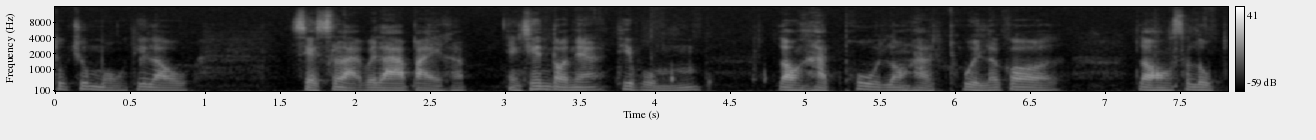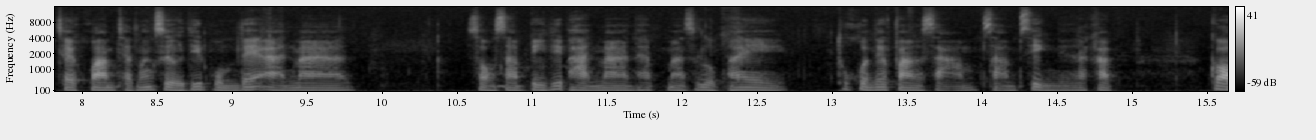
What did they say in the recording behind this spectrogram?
ทุกๆ ชั่วโมงที่เราเสียสละเวลาไปครับ อย่างเช่นตอนเนี้ยที่ผมลองหัดพูดลองหัดคุยแล้วก็ลองสรุปใจความจากหนังสือที่ผมได้อ่านมาสองสามปีที่ผ่านมานะครับ มาสรุปให้ทุกคนได้ฟัง 3 3 สิ่งนี้นะครับ ก็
